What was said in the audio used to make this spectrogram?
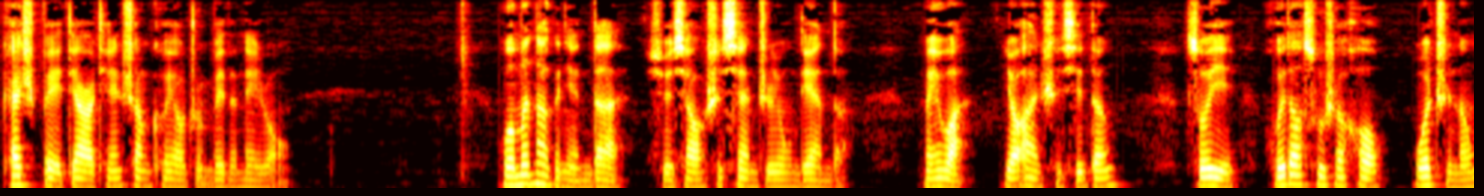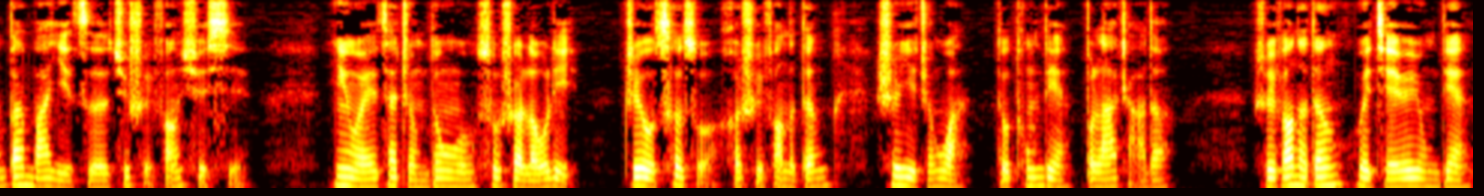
开始背第二天上课要准备的内容。我们那个年代学校是限制用电的，每晚要按时熄灯，所以回到宿舍后，我只能搬把椅子去水房学习。因为在整栋宿舍楼里，只有厕所和水房的灯是一整晚都通电不拉闸的。水房的灯为节约用电，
